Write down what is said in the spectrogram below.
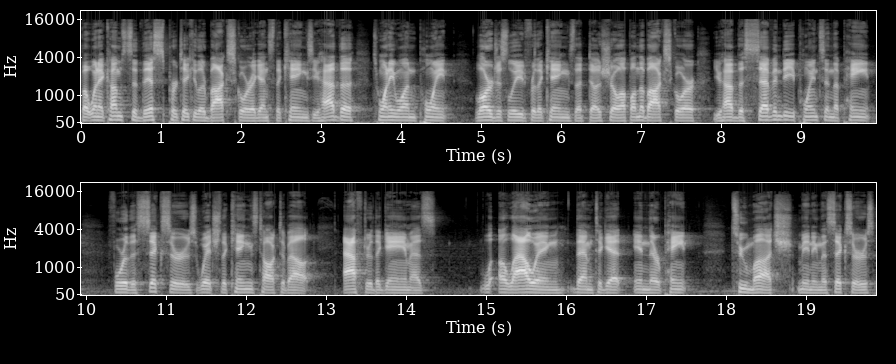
But when it comes to this particular box score against the Kings, you had the 21 point largest lead for the Kings that does show up on the box score. You have the 70 points in the paint for the Sixers, which the Kings talked about after the game as l- allowing them to get in their paint too much, meaning the Sixers,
